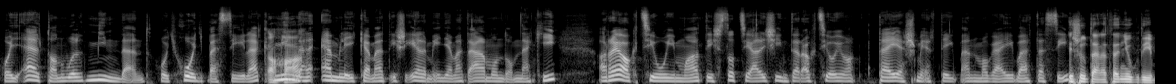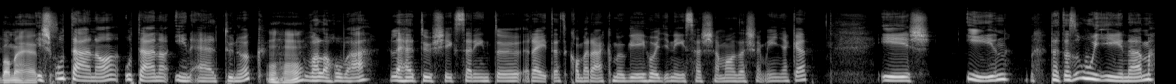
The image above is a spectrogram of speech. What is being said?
hogy eltanul mindent, hogy hogy beszélek, Aha. Minden emlékemet és élményemet elmondom neki, a reakcióimat és szociális interakcióimat teljes mértékben magáévá teszi. és utána te nyugdíjba mehetsz. És utána, utána én eltűnök uh-huh. valahová, lehetőség szerint rejtett kamerák mögé, hogy nézhessem az eseményeket. És én, tehát az új énem,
